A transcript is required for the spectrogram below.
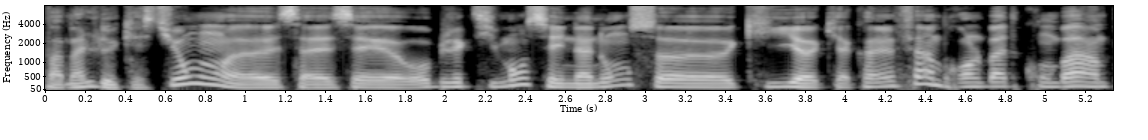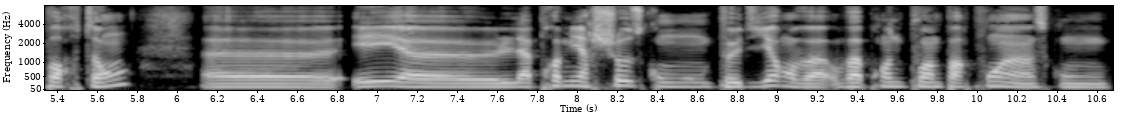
pas mal de questions. Euh, c'est objectivement, c'est une annonce euh, qui euh, qui a quand même fait un branle-bas de combat important. Euh, et euh, la première chose qu'on peut dire, on va on va prendre point par point hein, ce qu'on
